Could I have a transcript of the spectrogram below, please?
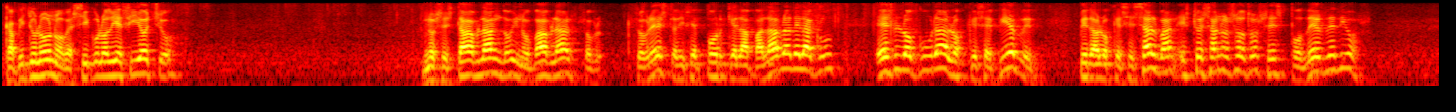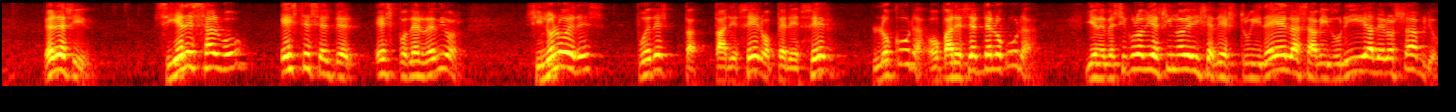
capítulo 1, versículo 18, nos está hablando y nos va a hablar sobre, sobre esto. Dice, porque la palabra de la cruz es locura a los que se pierden, pero a los que se salvan, esto es a nosotros, es poder de Dios. Es decir, si eres salvo, este es, el es poder de Dios. Si no lo eres, puedes parecer o perecer locura, o parecerte locura. Y en el versículo 19 dice, destruiré la sabiduría de los sabios.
